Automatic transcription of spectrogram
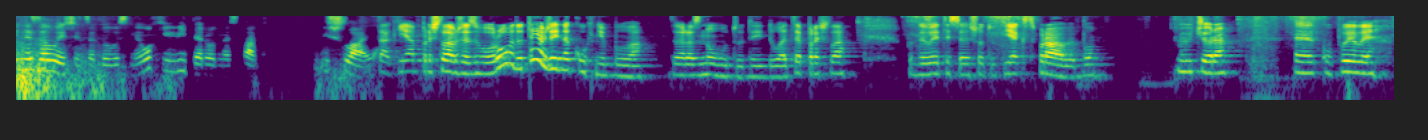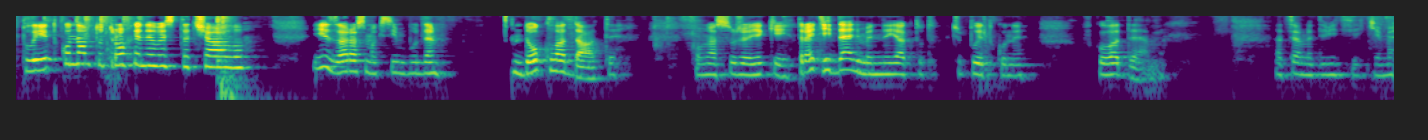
і не залишиться до весни. Ох, і вітер однес так. Пішла я. Так, я прийшла вже з городу, та я вже й на кухні була. Зараз знову туди йду. А це прийшла подивитися, що тут як справи. Бо ми вчора е, купили плитку, нам тут трохи не вистачало. І зараз Максим буде докладати. У нас вже який? Третій день ми ніяк тут цю плитку не вкладемо. А це ми дивіться, які ми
